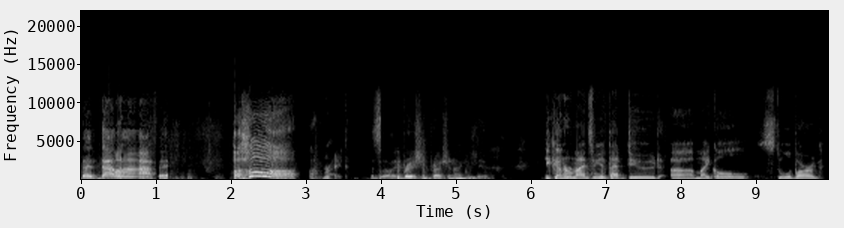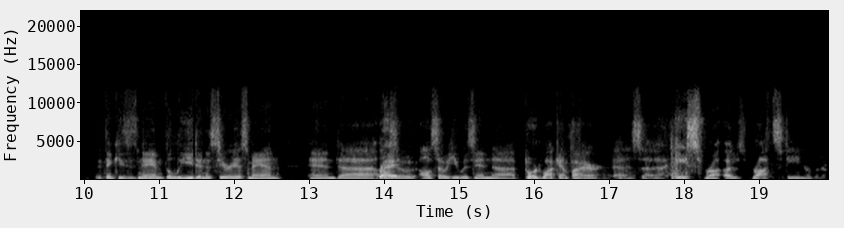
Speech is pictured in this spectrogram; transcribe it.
That that laugh. Eh? Ha ha! Right. That's the only British impression I can do. He kind of reminds me of that dude, uh, Michael Stuhlbarg. I think he's his name, the lead in A Serious Man, and uh, Right. also also he was in uh, Boardwalk Empire as uh, Ace Ro- as Rothstein or whatever.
